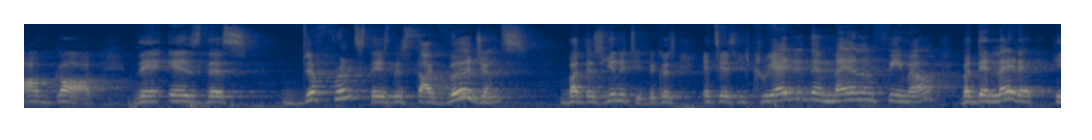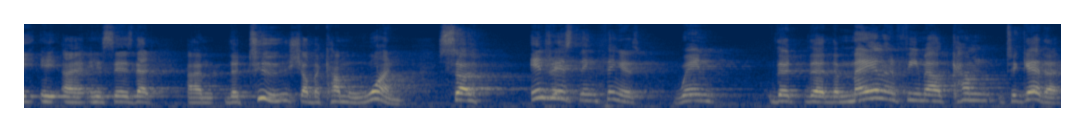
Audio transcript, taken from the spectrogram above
of God, there is this difference, there's this divergence, but there's unity because it says He created them male and female, but then later He, he, uh, he says that um, the two shall become one. So, interesting thing is, when the, the, the male and female come together,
